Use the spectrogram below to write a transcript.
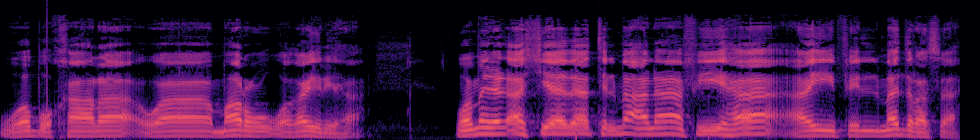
وبخارى ومرو وغيرها. ومن الأشياء ذات المعنى فيها أي في المدرسة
